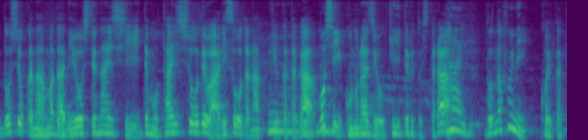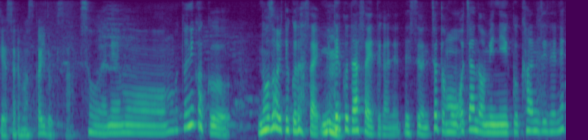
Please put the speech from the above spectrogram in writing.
どうしようかな。まだ利用してないしでも対象ではありそうだなっていう方が、うんもしこのラジオを聞いてるとしたら、はい。どんな風に声かけされますか井戸木さん？そうやね。もうもうとにかく覗いてください。見てくださいって感じですよね、ちょっともうお茶飲みに行く感じでね。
